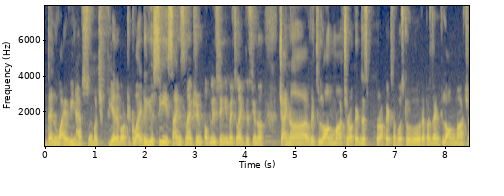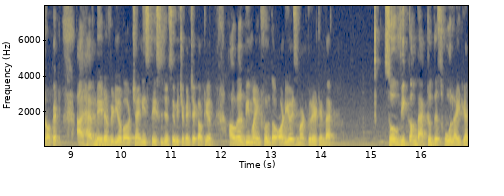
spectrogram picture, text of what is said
Then why we have so much fear about it? Why do you see science magazine publishing image like this you know? China with long march rocket this rocket supposed to represent long march rocket. I have made a video about chinese space agency which you can check out here. However be mindful the audio is not great in that so we come back to this whole idea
